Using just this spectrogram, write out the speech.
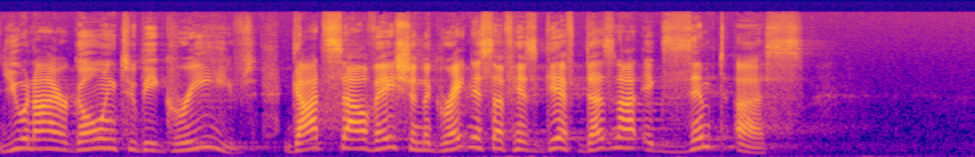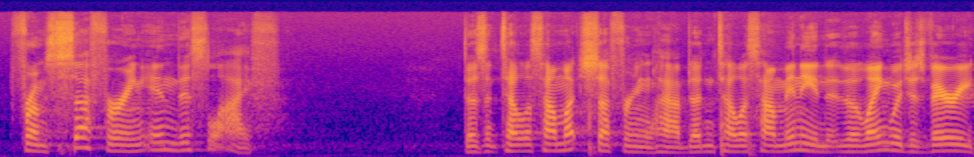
You and I are going to be grieved. God's salvation, the greatness of his gift does not exempt us from suffering in this life. Doesn't tell us how much suffering we'll have, doesn't tell us how many. The language is very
